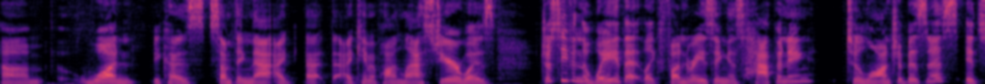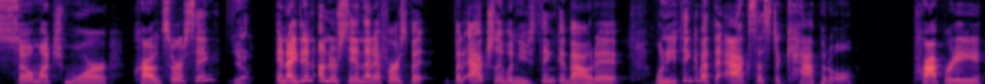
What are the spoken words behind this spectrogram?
um one because something that i uh, that i came upon last year was just even the way that like fundraising is happening to launch a business it's so much more crowdsourcing Yeah. and i didn't understand that at first but but actually when you think about it when you think about the access to capital property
